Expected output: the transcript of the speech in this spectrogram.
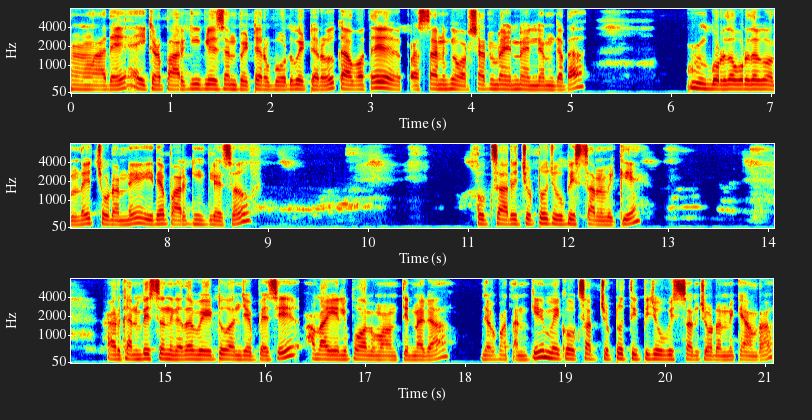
అదే ఇక్కడ పార్కింగ్ ప్లేస్ అని పెట్టారు బోర్డు పెట్టారు. కాకపోతే ప్రస్తుతానికి వర్షాలు టైంలో వెళ్ళాను కదా. బురద బురదగా ఉంది. చూడండి ఇదే పార్కింగ్ ప్లేస్. ఒకసారి చుట్టూ చూపిస్తాను మీకు. అక్కడ కనిపిస్తుంది కదా వెయిట్ అని చెప్పేసి. అలా వెళ్ళిపోవాలి మనం తిన్నగా జలపాతానికి. మీకు ఒకసారి చుట్టూ తిప్పి చూపిస్తాను చూడండి కెమెరా.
